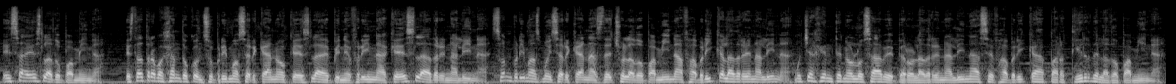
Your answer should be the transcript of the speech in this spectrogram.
Esa es la dopamina. Está trabajando con su primo cercano que es la epinefrina, que es la adrenalina. Son primas muy cercanas, de hecho la dopamina fabrica la adrenalina. Mucha gente no lo sabe, pero la adrenalina se fabrica a partir de la dopamina.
